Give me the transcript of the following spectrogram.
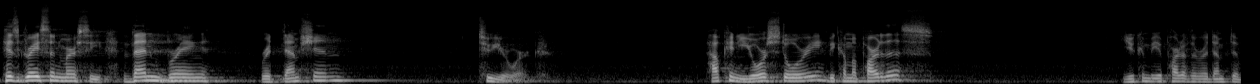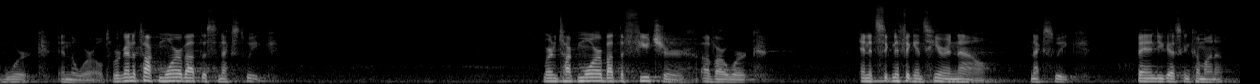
his grace and mercy, then bring redemption to your work. How can your story become a part of this? You can be a part of the redemptive work in the world. We're going to talk more about this next week. We're going to talk more about the future of our work and its significance here and now next week. Band, you guys can come on up.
